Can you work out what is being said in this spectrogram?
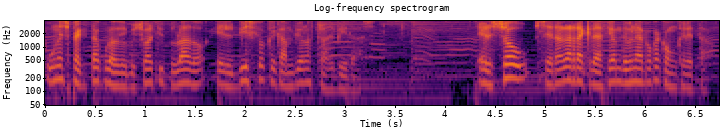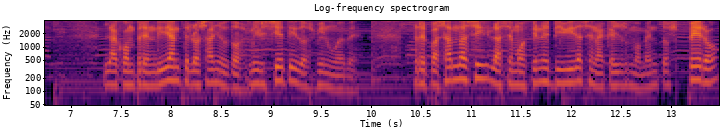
un espectáculo audiovisual titulado El disco que cambió nuestras vidas. El show será la recreación de una época concreta, la comprendida entre los años 2007 y 2009, repasando así las emociones vividas en aquellos momentos, pero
